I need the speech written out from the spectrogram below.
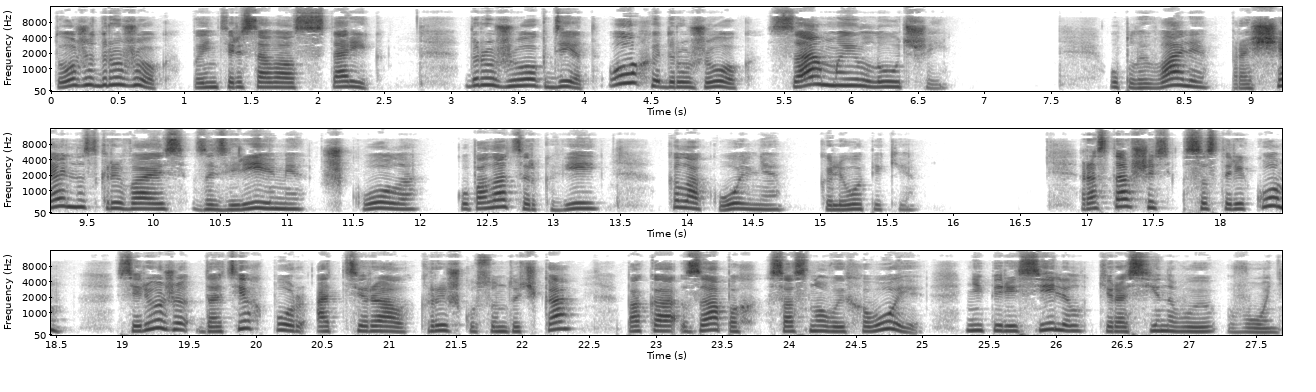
тоже дружок?» — поинтересовался старик. «Дружок, дед, ох и дружок, самый лучший!» Уплывали, прощально скрываясь за деревьями, школа, купола церквей, колокольня, клепики. Расставшись со стариком, Сережа до тех пор оттирал крышку сундучка, пока запах сосновой хвои не пересилил керосиновую вонь.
